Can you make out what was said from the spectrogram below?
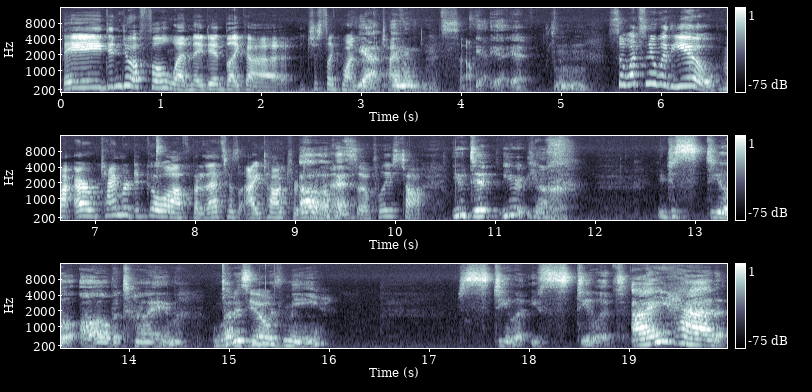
They didn't do a full one. They did like a just like one Yeah, title I mean- So. yeah, yeah, yeah. Mhm. So what's new with you? My our timer did go off, but that's because I talked for two Oh, okay. minutes. So please talk. You did. You ugh, you just steal all the time. What I is do. new with me? Steal it. You steal it. I had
